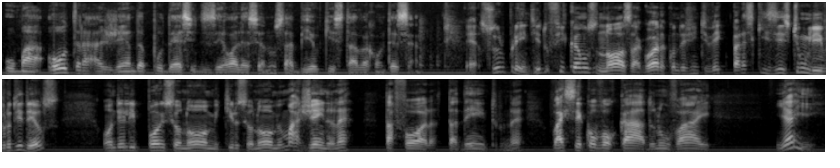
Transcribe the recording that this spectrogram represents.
uma outra agenda pudesse dizer: olha, você não sabia o que estava acontecendo. É, surpreendido ficamos nós agora quando a gente vê que parece que existe um livro de Deus onde ele põe o seu nome, tira o seu nome, uma agenda, né? Tá fora, tá dentro, né? Vai ser convocado, não vai. E aí?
